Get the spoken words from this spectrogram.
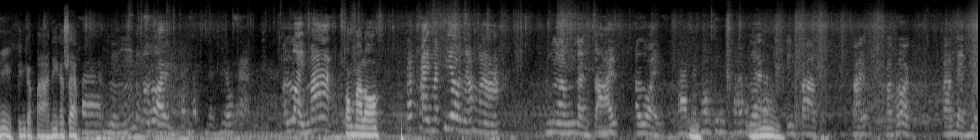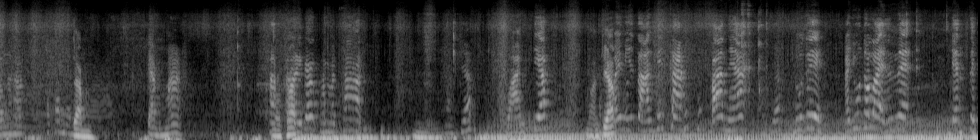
นี่กินกับปลานี่ก็แซ่บหืมอร่อยอร่อยมาก ต้องมาลอง ถ้าใครมาเที่ยวนะมา เมืองด่านซ้ายอร่อยอืมเนี่ยอืม กินปลาป ลาปลาทอดปลาแดดเดียวนะคะแจ่มแจ่มมาก ผัดรสไทชาติยก็ธรรมชาติอืมหวานเจี๊ยบหวานเจี๊ยบ หวานเจี๊ยบไม่มีสารพิษค่ะ บ้านเนี้ย ดูสิ อายุเท่าไหร่แล้วเนี่ยเจ็ดสิบ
